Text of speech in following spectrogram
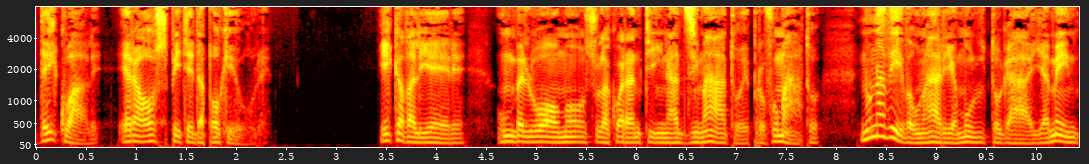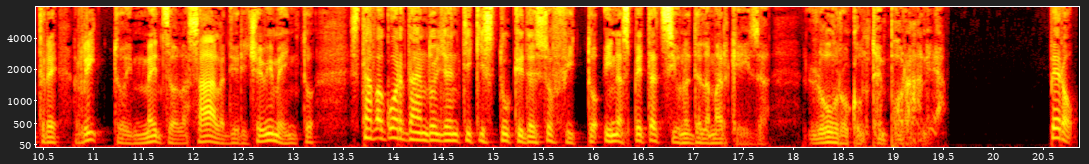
del quale era ospite da poche ore. Il cavaliere, un bell'uomo sulla quarantina azzimato e profumato, non aveva un'aria molto gaia, mentre, ritto in mezzo alla sala di ricevimento, stava guardando gli antichi stucchi del soffitto in aspettazione della marchesa, loro contemporanea. Però,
